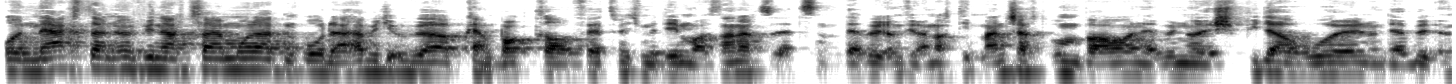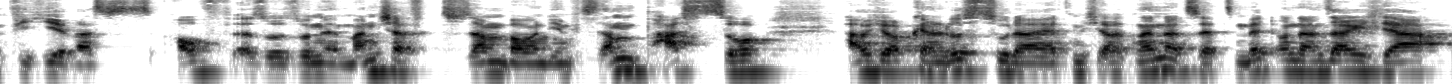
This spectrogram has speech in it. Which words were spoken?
Und merkst dann irgendwie nach zwei Monaten, oh, da habe ich überhaupt keinen Bock drauf, jetzt mich mit dem auseinanderzusetzen. Der will irgendwie auch noch die Mannschaft umbauen, der will neue Spieler holen und der will irgendwie hier was auf, also so eine Mannschaft zusammenbauen, die ihm zusammenpasst. So habe ich überhaupt keine Lust zu, da jetzt mich auseinanderzusetzen mit. Und dann sage ich, ja,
